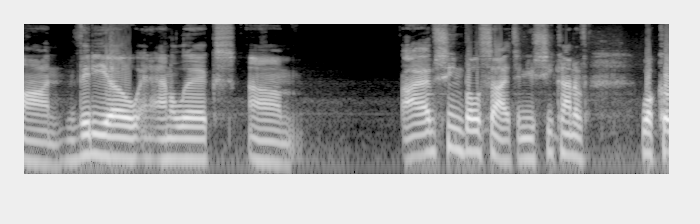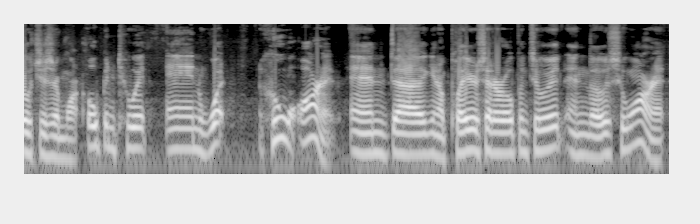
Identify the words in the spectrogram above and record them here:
on video and analytics. Um, I've seen both sides, and you see kind of what coaches are more open to it and what who aren't, and uh, you know players that are open to it and those who aren't.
